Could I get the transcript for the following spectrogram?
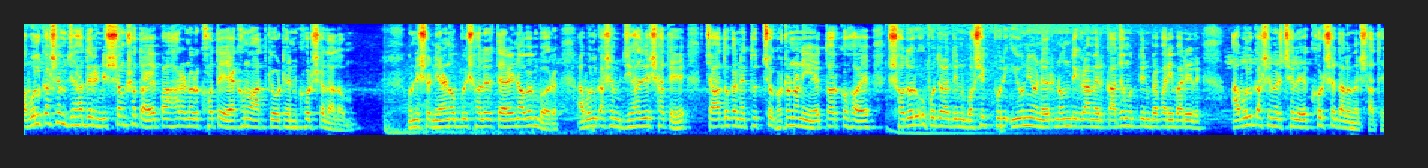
আবুল কাশেম জেহাদের নিঃশংসতায় পাহারানোর ক্ষতে এখনও আটকে ওঠেন খোরশেদ আলম। উনিশশো নিরানব্বই সালের তেরোই নভেম্বর আবুল কাশেম জিহাদির সাথে চা দোকানে তুচ্ছ ঘটনা নিয়ে তর্ক হয় সদর উপজেলাধীন বশিকপুর ইউনিয়নের নন্দীগ্রামের কাজমুদ্দিন ব্যাপারী বাড়ির আবুল কাশেমের ছেলে খোরশেদ আলমের সাথে।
